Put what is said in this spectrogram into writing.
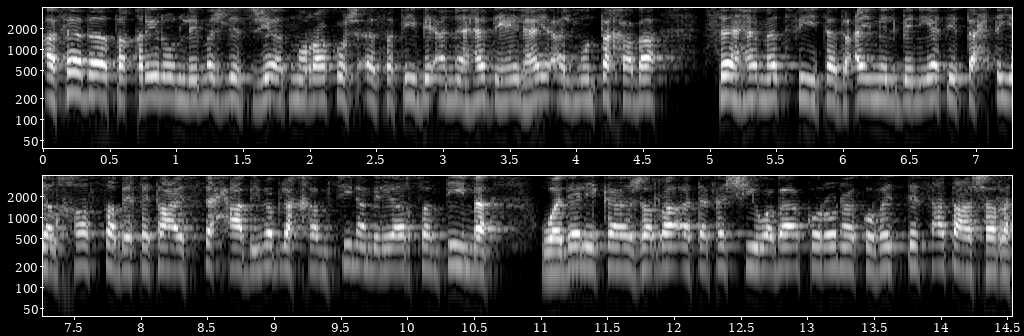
أفاد تقرير لمجلس جهة مراكش أسفي بأن هذه الهيئة المنتخبة ساهمت في تدعيم البنيات التحتية الخاصة بقطاع الصحة بمبلغ 50 مليار سنتيم وذلك جراء تفشي وباء كورونا كوفيد 19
